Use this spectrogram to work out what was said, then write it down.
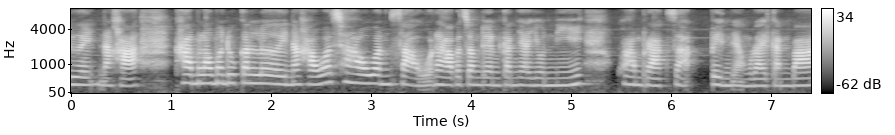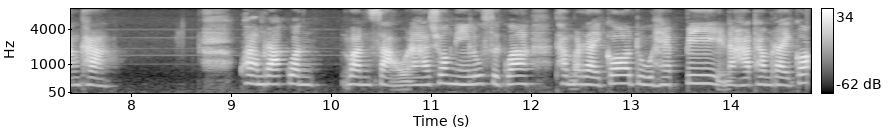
เรื่อย ๆนะคะค่ะเรามาดูกันเลยนะคะ ว่าชาววันเสาร์นะคะประจำเดือนกันยายนนี้ ความรักจะเป็นอย่างไรกันบ้างค่ะ ความรักวัน วันเสาร์นะคะ ช่วงนี้รู้สึกว่าทำอะไรก็ดูแฮปปี้นะคะทำอะไรก็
